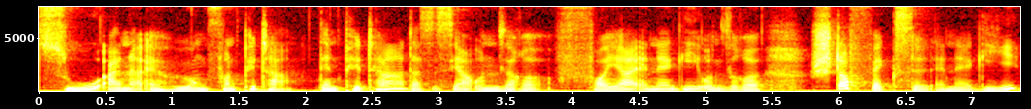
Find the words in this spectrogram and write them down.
zu einer Erhöhung von Pitta. Denn Pitta, das ist ja unsere Feuerenergie, unsere Stoffwechselenergie.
